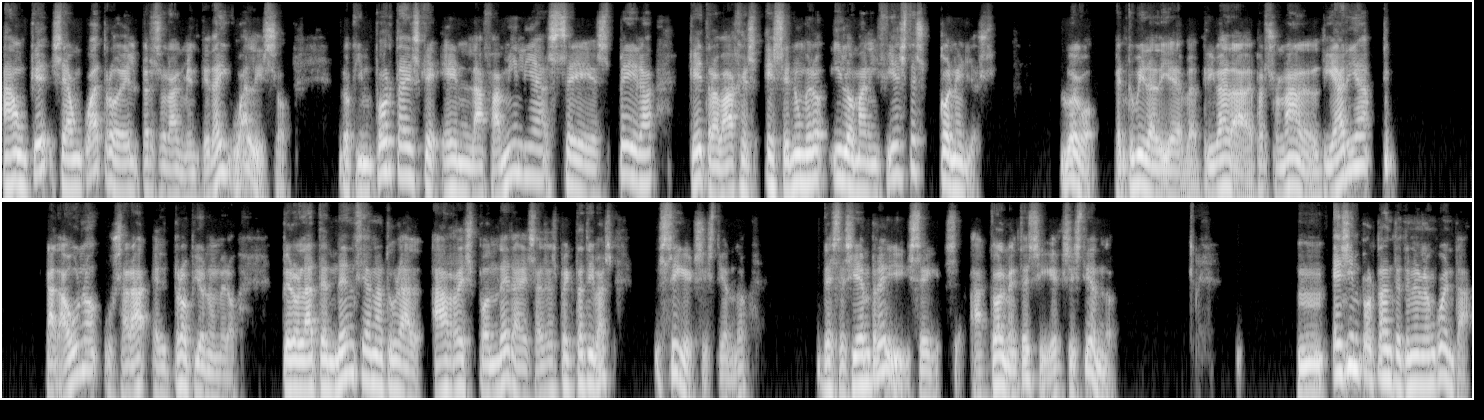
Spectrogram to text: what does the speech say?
Aunque sea un cuatro él personalmente, da igual eso. Lo que importa es que en la familia se espera que trabajes ese número y lo manifiestes con ellos. Luego, en tu vida privada, personal, diaria, cada uno usará el propio número, pero la tendencia natural a responder a esas expectativas sigue existiendo desde siempre y actualmente sigue existiendo. Mm, ¿Es importante tenerlo en cuenta?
